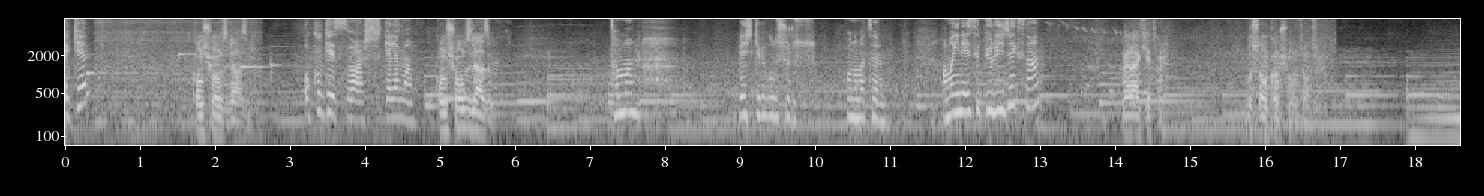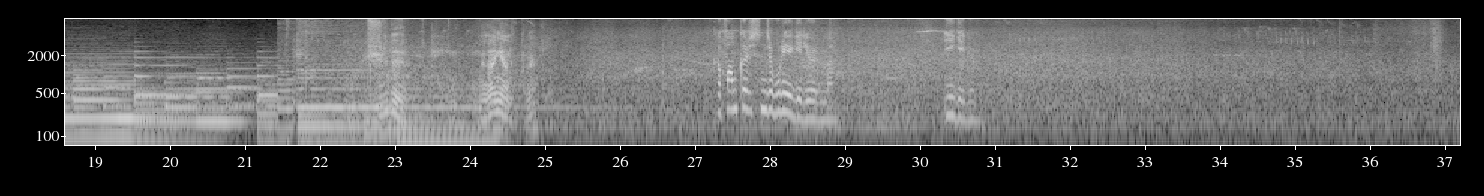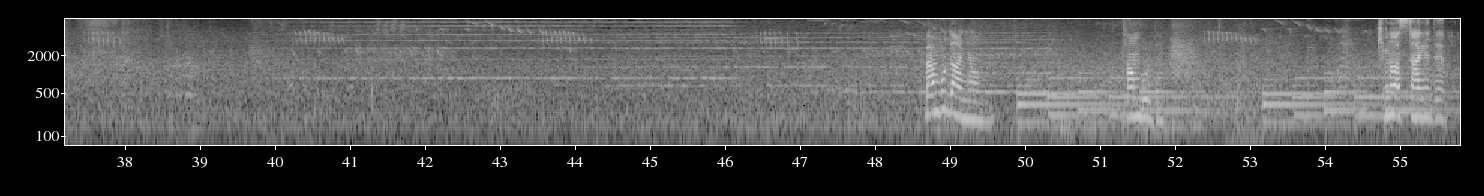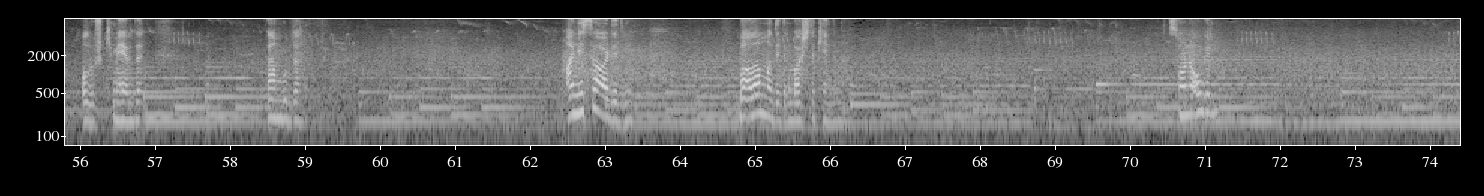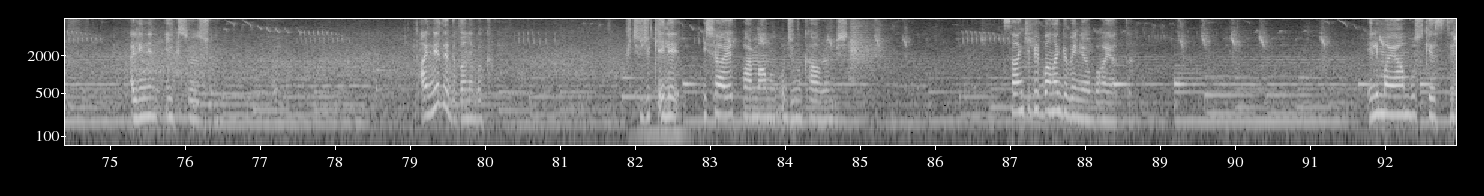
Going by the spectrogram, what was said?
Tekin, Konuşmamız lazım. okul gezisi var. Gelemem. Konuşmamız lazım. Tamam. Beş gibi buluşuruz. Konum atarım. Ama yine esip gürleyeceksen Merak etme. Bu son konuşmamız olacak. Jüri de neden geldik buraya? Kafam karışınca buraya geliyorum ben. İyi geliyor. Ben burada anne oldum. Tam burada. Kimi hastanede olur, kimi evde. Ben burada. Annesi var dedim. Bağlanma dedim başta kendime. Sonra o gün... Ali'nin ilk sözcüğü. Anne dedi bana bakıp. Küçücük eli işaret parmağımın ucunu kavramış. Sanki bir bana güveniyor bu hayatta. Elim ayağım buz kesti.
